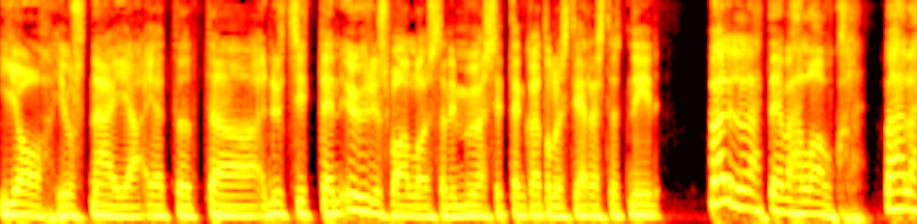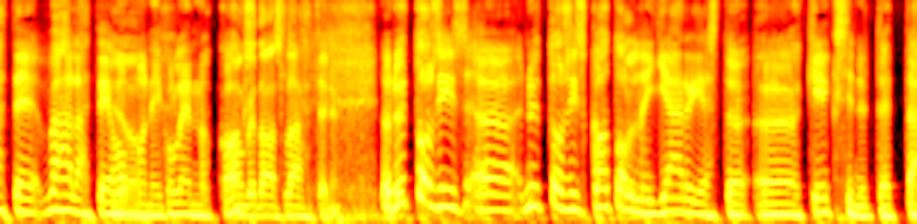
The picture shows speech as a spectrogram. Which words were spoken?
Joo, just näin. Ja, ja tota, nyt sitten Yhdysvalloissa niin myös sitten katoliset järjestöt, niin välillä lähtee vähän laukalle. Vähän lähtee, vähän lähtee Joo. homma niin kuin lennokkaaksi. Onko taas lähtenyt? No nyt on siis, äh, nyt on siis katolinen järjestö äh, keksinyt, että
